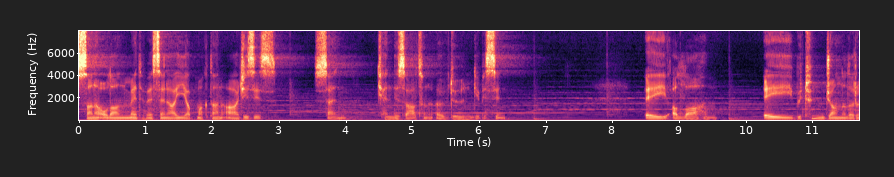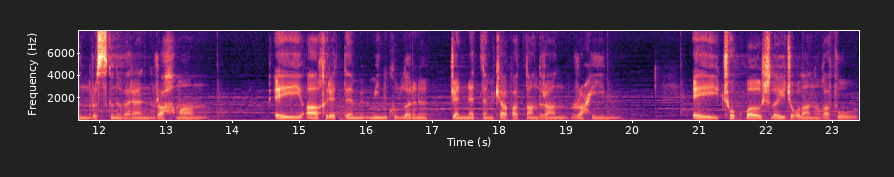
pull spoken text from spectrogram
Sana olan med ve senayı yapmaktan aciziz. Sen kendi zatını övdüğün gibisin. Ey Allah'ım, ey bütün canlıların rızkını veren Rahman, ey ahirette mümin kullarını cennetle mükafatlandıran Rahim, ey çok bağışlayıcı olan Gafur,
